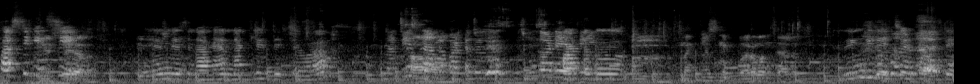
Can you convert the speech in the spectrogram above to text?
ఫస్ట్ కిస్ ఏం నక్లీస్ తెచ్చావా? దాంట్లో పట్టదు ఇంకోటి పట్టదు నీకు బరువు రింగ్ తెచ్చాడు అంటే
